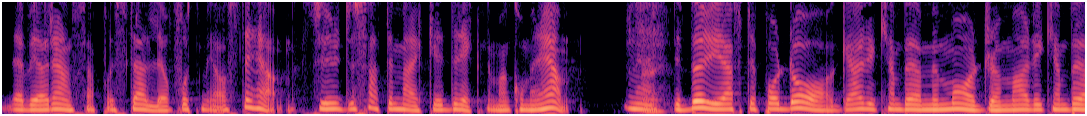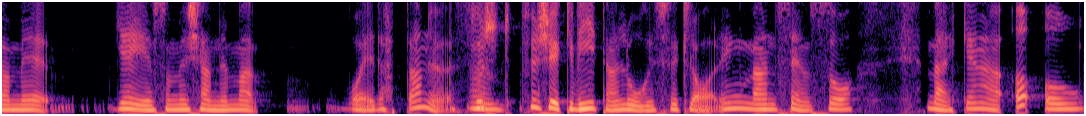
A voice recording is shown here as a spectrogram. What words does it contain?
när vi har rensat på ett ställe och fått med oss det hem så är det inte så att det märker direkt när man kommer hem. Nej. Det börjar efter ett par dagar, det kan börja med mardrömmar, det kan börja med grejer som man känner, man, vad är detta nu? Först försöker vi hitta en logisk förklaring men sen så märker den här, oh oh.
